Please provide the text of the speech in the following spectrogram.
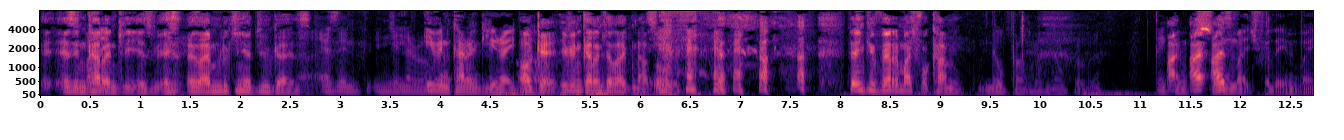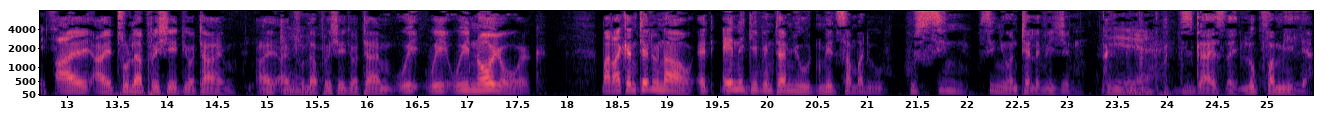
As in But like- currently, as, as as I'm looking at you guys. Uh, as in, in general. Even currently right now. Okay, even currently right now. So thank you very much for coming. no problem. No problem. Thank I- you I- so I- much for the invite. I, I truly appreciate your time. I, I truly appreciate your time. We, we, we know your work. But I can tell you now, at any given time you would meet somebody who, who's seen, seen you on television. Yeah. But these guys, they look familiar.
